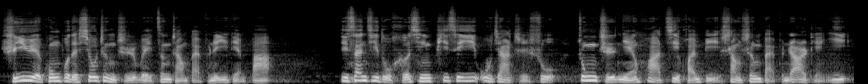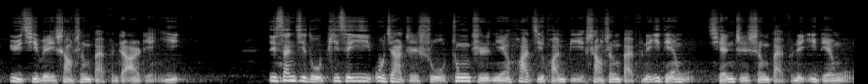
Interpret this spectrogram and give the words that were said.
十一月公布的修正值为增长百分之一点八。第三季度核心 PCE 物价指数中值年化季环比上升百分之二点一，预期为上升百分之二点一。第三季度 PCE 物价指数中值年化季环比上升百分之一点五，前值升百分之一点五。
